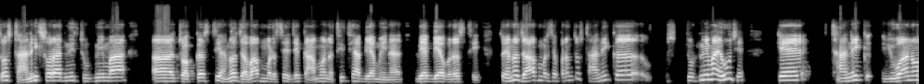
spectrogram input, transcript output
તો સ્થાનિક સ્વરાજની ચૂંટણીમાં ચોક્કસથી એનો જવાબ મળશે, જે કામો નથી થયા બે મહિના, બે બે વર્ષથી, તો એનો જવાબ મળશે. પરંતુ સ્થાનિક ચૂંટણીમાં એવું છે કે સ્થાનિક યુવાનો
